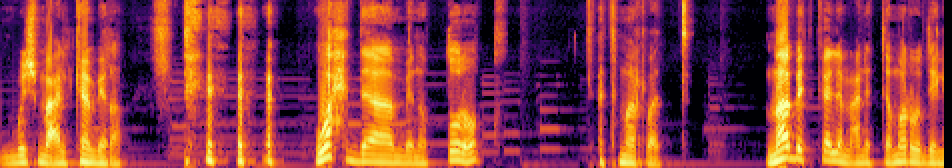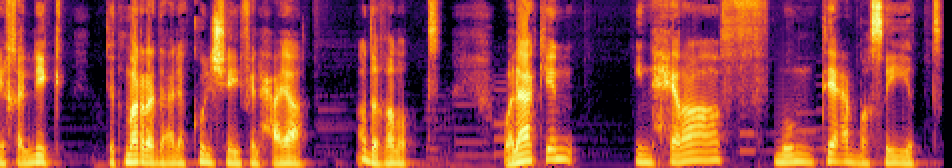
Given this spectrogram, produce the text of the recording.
مش مع الكاميرا. واحدة من الطرق اتمرد ما بتكلم عن التمرد اللي يخليك تتمرد على كل شيء في الحياة. هذا غلط. ولكن انحراف ممتع بسيط.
